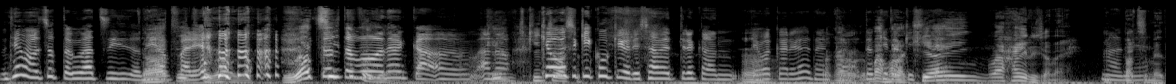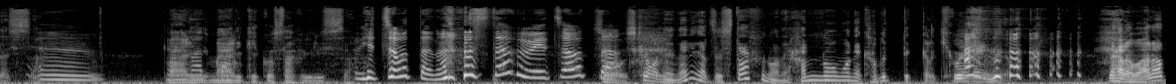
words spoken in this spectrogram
ーでもちょっと浮ついてたねやっぱり。浮つ ちょっともうなんか、うん、あの胸式呼吸で喋ってる感でわかる、なんかドキドキして、まあ、気合は入るじゃない、まあね。一発目だしさ、うん。周り周り結構スタッフいるしさ。めっちゃおったな。スタッフめっちゃおった。そう。しかもね何がつスタッフのね反応もねかぶってっから聞こえないのよ。だから笑っ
